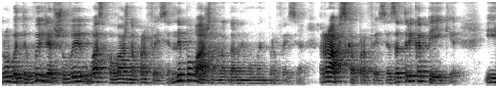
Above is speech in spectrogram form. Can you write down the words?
робите вигляд, що ви у вас поважна професія. Неповажна на даний момент професія, рабська професія за три копійки. І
